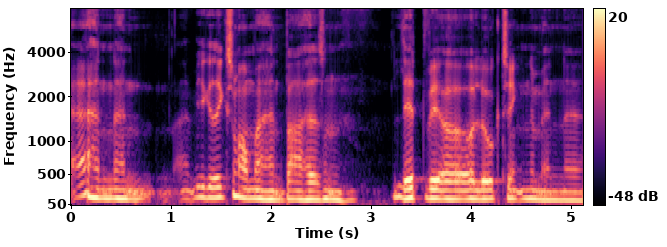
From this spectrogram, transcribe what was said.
Ja, han, han, han virkede ikke som om, at han bare havde sådan let ved at, at lukke tingene, men øh,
